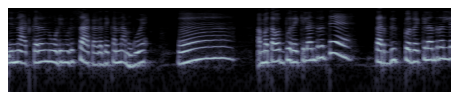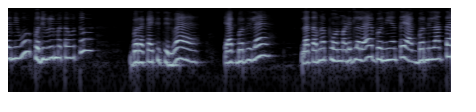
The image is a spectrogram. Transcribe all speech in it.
ನಿನ್ನ ನಾಟಕ ಎಲ್ಲ ನೋಡಿ ನೋಡಿ ಸಾಕಾಗದೆ ಕಣ್ ನಮಗೂ. ಮತ್ತೆ ಅವತ್ತು ಬರೋಕಿಲ್ಲ ಅಂದ್ರಂತೆ? ಕರ್ದಿದ್ದು ಬರೋಕಿಲ್ಲ ಅಂದ್ರಲ್ಲ ನೀವು? ಬದಿಬಿಡಿ ಮತ್ತೆ ಅವತ್ತು ಬರೋಕಾಯ್ತಿತ್ತಿಲ್ವಾ ಯಾಕೆ ಬರ್ಲಿಲ್ಲ ಲತಮ್ಮ ಫೋನ್ ಮಾಡಿದ್ಲಲ್ಲ, ಬನ್ನಿ ಅಂತ ಯಾಕೆ ಬಂದಿಲ್ಲ ಅಂತ?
